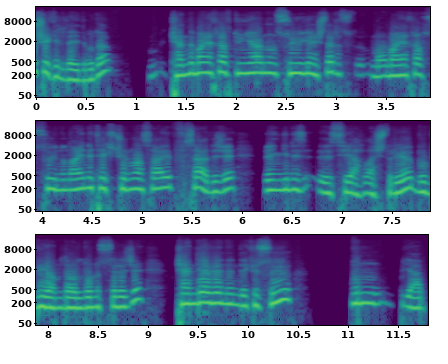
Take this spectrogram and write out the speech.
Bu şekildeydi bu da. Kendi Minecraft dünyanın suyu gençler Minecraft suyunun aynı tekstürüne sahip sadece rengini e, siyahlaştırıyor bu biyomda olduğunuz sürece. Kendi evrenindeki suyu bunun ya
